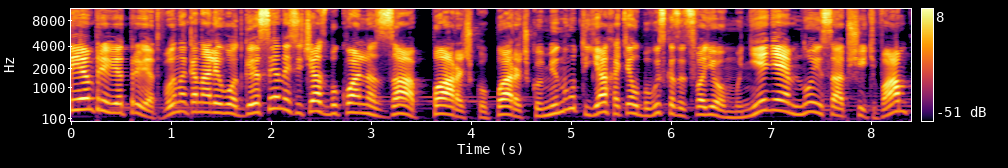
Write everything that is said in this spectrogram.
Всем привет-привет! Вы на канале Вот ГСН и сейчас буквально за парочку-парочку минут я хотел бы высказать свое мнение, ну и сообщить вам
